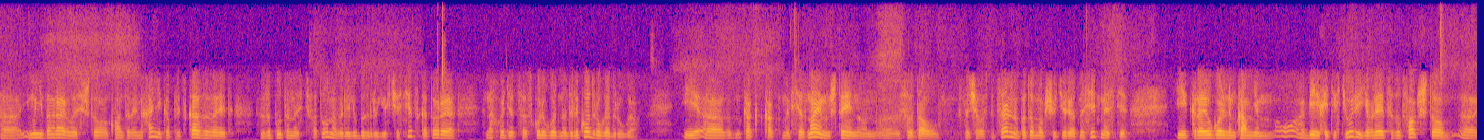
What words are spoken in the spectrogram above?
э, ему не понравилось, что квантовая механика предсказывает запутанность фотонов или любых других частиц, которые находятся сколь угодно далеко друг от друга. И э, как, как мы все знаем, Эйнштейн, он э, создал сначала специальную, потом общую теорию относительности. И краеугольным камнем обеих этих теорий является тот факт, что э,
